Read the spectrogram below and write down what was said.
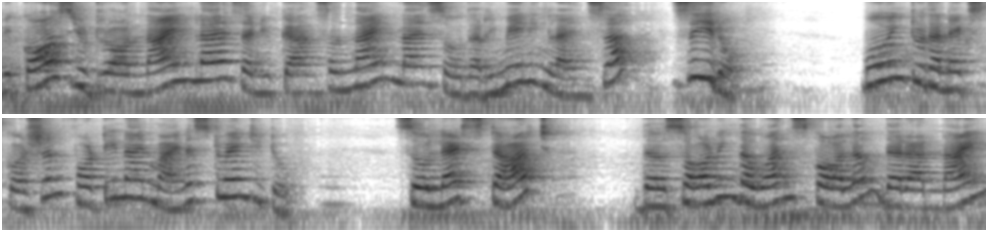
Because you draw 9 lines and you cancel 9 lines so the remaining lines are 0. Moving to the next question 49 minus 22. So let's start the solving the ones column. There are 9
